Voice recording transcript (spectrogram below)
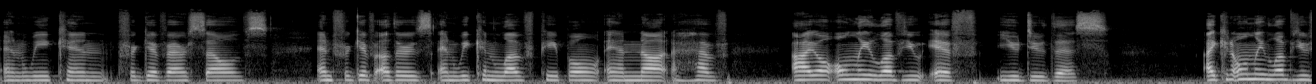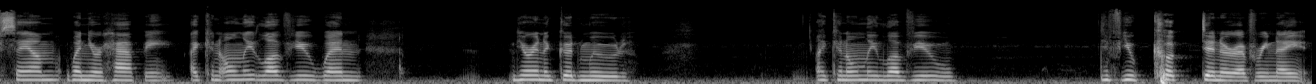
And we can forgive ourselves and forgive others, and we can love people and not have, I'll only love you if you do this. I can only love you, Sam, when you're happy. I can only love you when you're in a good mood. I can only love you if you cook dinner every night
